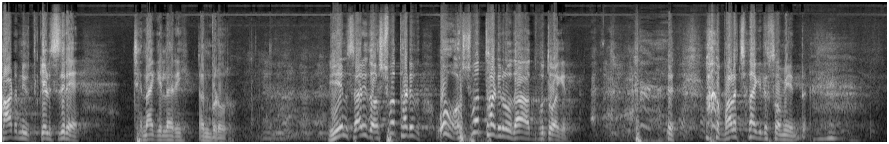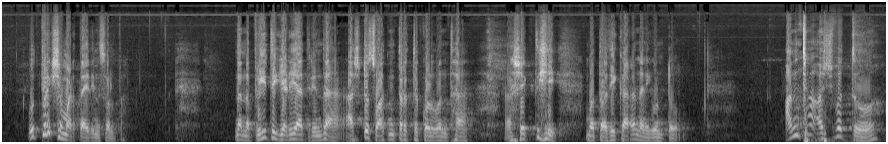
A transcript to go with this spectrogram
ಹಾಡು ನೀವು ಕೇಳಿಸಿದ್ರೆ ಚೆನ್ನಾಗಿಲ್ಲ ರೀ ಅಂದ್ಬಿಡೋರು. ಏನು ಸರ್ ಇದು ಅಶ್ವತ್ಥ ಹಾಡಿರೋದು? ಓ, ಅಶ್ವತ್ಥ ಹಾಡಿರೋದಾ? ಅದ್ಭುತವಾಗಿದೆ. ಭಾಳ ಚೆನ್ನಾಗಿದೆ ಸ್ವಾಮಿ ಅಂತ. ಉತ್ಪ್ರೇಕ್ಷೆ ಮಾಡ್ತಾ ಇದ್ದೀನಿ ಸ್ವಲ್ಪ. ನನ್ನ ಪ್ರೀತಿ ಗೆಳೆಯಾದ್ರಿಂದ ಅಷ್ಟು ಸ್ವಾತಂತ್ರ್ಯ ತಗೊಳ್ಳುವಂಥ ಶಕ್ತಿ ಮತ್ತು ಅಧಿಕಾರ ನನಗುಂಟು. ಅಂಥ ಅಶ್ವತ್ತು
